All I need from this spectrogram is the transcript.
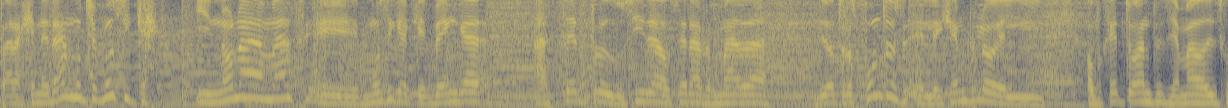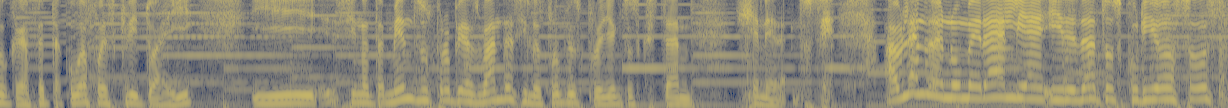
para generar mucha música. y no nada más eh, música que venga a ser producida o ser armada de otros puntos. El ejemplo, el objeto antes llamado Disco Café Tacuba fue escrito ahí, y sino también sus propias bandas y los propios proyectos que están generándose. Hablando de numeralia y de datos curiosos,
